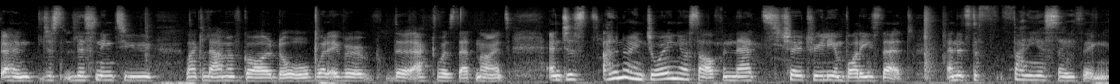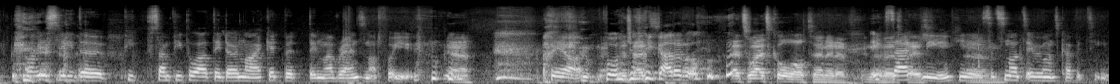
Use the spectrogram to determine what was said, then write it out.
and just listening to like Lamb of God or whatever the act was that night, and just I don't know enjoying yourself, and that shirt really embodies that, and it's the funniest say thing. Obviously, the peop some people out there don't like it, but then my brand's not for you. Yeah, yeah, for But Johnny that's- Carnival. that's why it's called alternative. In the first Exactly. Yes, Um, it's not everyone's cup of tea.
